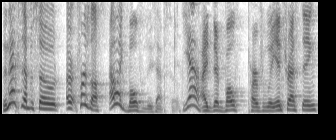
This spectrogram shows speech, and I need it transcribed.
the next episode. Or first off, I like both of these episodes. Yeah. I, they're both perfectly interesting.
